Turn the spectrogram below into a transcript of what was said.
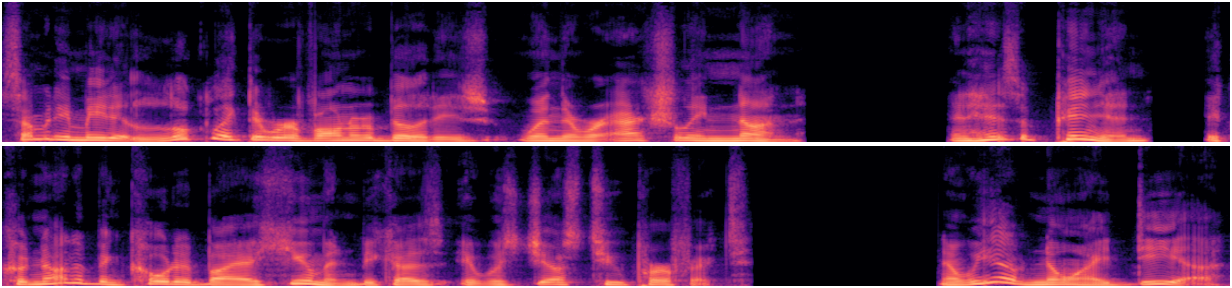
somebody made it look like there were vulnerabilities when there were actually none. In his opinion, it could not have been coded by a human because it was just too perfect. Now, we have no idea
